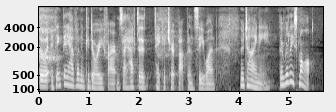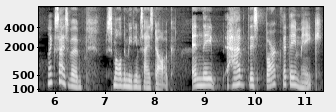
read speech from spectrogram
Though I think they have one in Kadoorie Farms. I have to take a trip up and see one. They're tiny. They're really small, like the size of a small to medium sized dog. And they have this bark that they make,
